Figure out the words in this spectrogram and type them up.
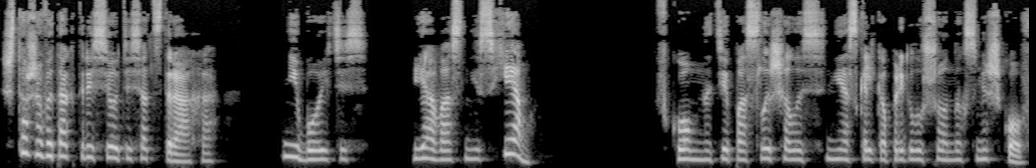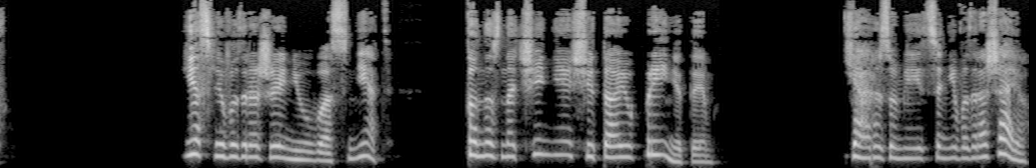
Что же вы так трясетесь от страха? Не бойтесь, я вас не съем. В комнате послышалось несколько приглушенных смешков. Если возражений у вас нет, то назначение считаю принятым. Я, разумеется, не возражаю,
